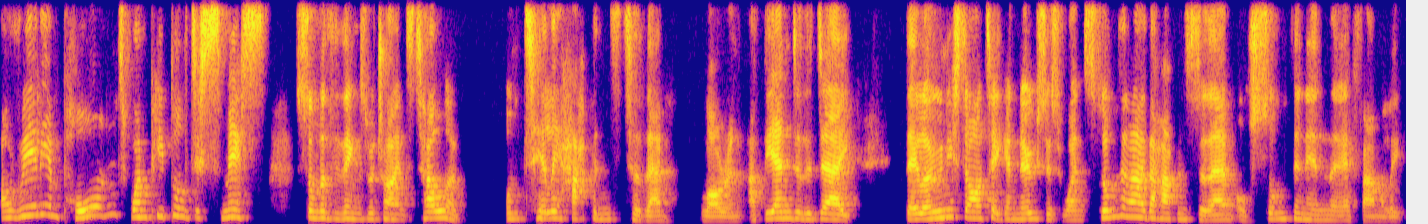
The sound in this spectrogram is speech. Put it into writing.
are really important when people dismiss some of the things we're trying to tell them until it happens to them, Lauren. At the end of the day, they'll only start taking notice when something either happens to them or something in their family.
